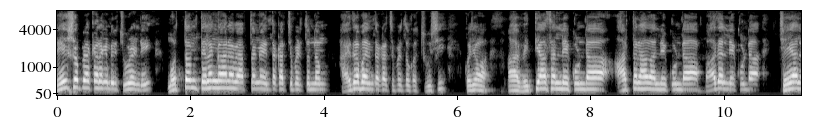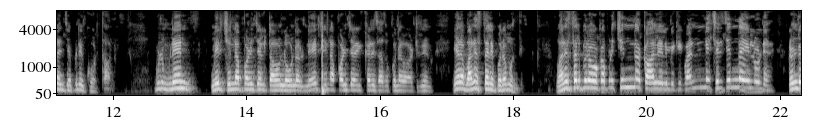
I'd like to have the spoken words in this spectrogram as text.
రేషియో ప్రకారంగా మీరు చూడండి మొత్తం తెలంగాణ వ్యాప్తంగా ఎంత ఖర్చు పెడుతున్నాం హైదరాబాద్ ఎంత ఖర్చు పెడుతుందో చూసి కొంచెం ఆ వ్యత్యాసం లేకుండా ఆర్తనాదాలు లేకుండా బాధలు లేకుండా చేయాలని చెప్పి నేను కోరుతాను ఇప్పుడు నేను మీరు చిన్నప్పటి నుంచి టౌన్లో ఉన్నారు నేను చిన్నప్పటి నుంచి ఇక్కడే చదువుకున్నా కాబట్టి నేను ఇలా వనస్థలిపురం ఉంది. వనస్థలిపురం ఒకప్పుడు చిన్న కాలనీలు మీకు ఇవన్నీ చిన్న చిన్న ఇల్లు ఉండేది రెండు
